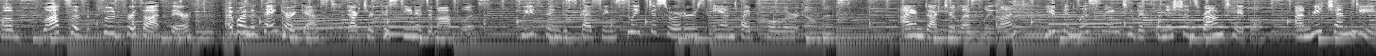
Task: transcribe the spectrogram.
Well, lots of food for thought there. I want to thank our guest, Dr. Christina Demopulos. We've been discussing sleep disorders and bipolar illness. I am Dr. Leslie Lunt. You've been listening to the Clinicians Roundtable on ReachMD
